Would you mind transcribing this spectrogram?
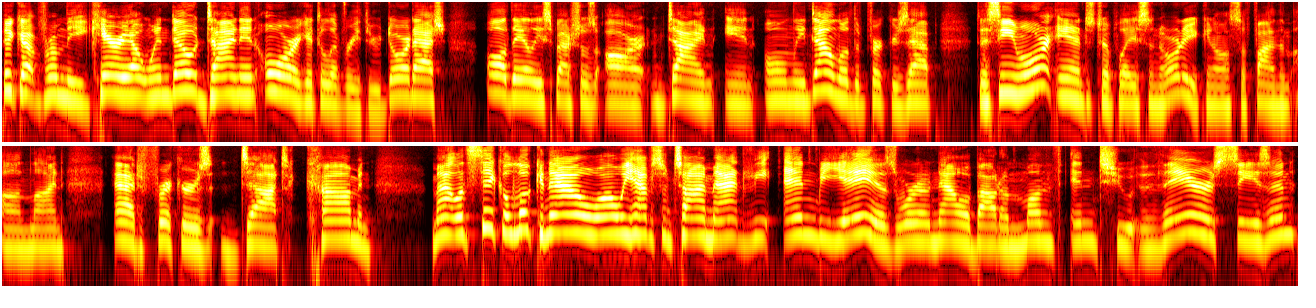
pick up from the carryout window, dine in, or get delivery through DoorDash. All daily specials are dine in only. Download the Frickers app to see more and to place an order. You can also find them online at frickers.com. And Matt, let's take a look now while we have some time at the NBA as we're now about a month into their season.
